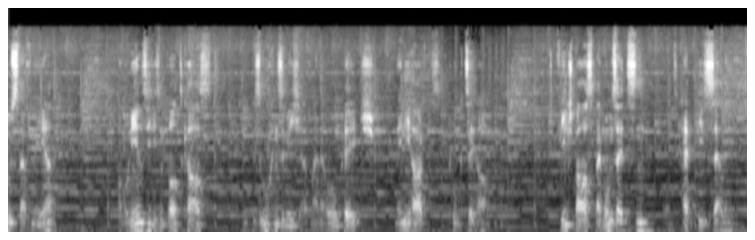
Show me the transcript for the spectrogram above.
Lust auf mehr? Abonnieren Sie diesen Podcast und besuchen Sie mich auf meiner Homepage manyheart.ch. Viel Spaß beim Umsetzen und Happy Selling!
